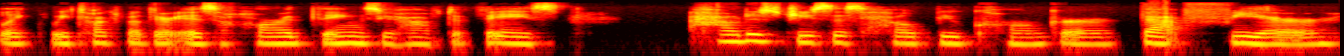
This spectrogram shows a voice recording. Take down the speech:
like we talked about, there is hard things you have to face. How does Jesus help you conquer that fear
